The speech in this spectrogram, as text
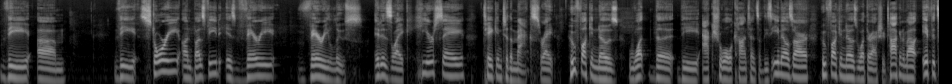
the um the story on BuzzFeed is very very loose. It is like hearsay taken to the max, right? Who fucking knows what the the actual contents of these emails are? Who fucking knows what they're actually talking about? If it's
